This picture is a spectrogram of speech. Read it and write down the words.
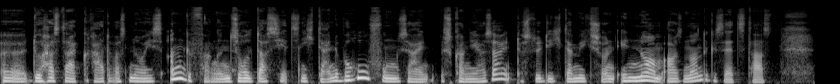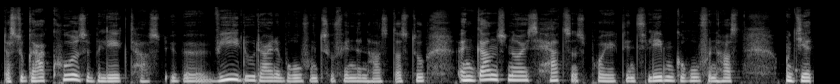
Äh, du hast da gerade was Neues angefangen. Soll das jetzt nicht deine Berufung sein? Es kann ja sein, dass du dich damit schon enorm auseinandergesetzt hast, dass du gar Kurse belegt hast über wie du deine Berufung zu finden hast, dass du ein ganz neues Herzensprojekt ins Leben gerufen hast und jetzt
